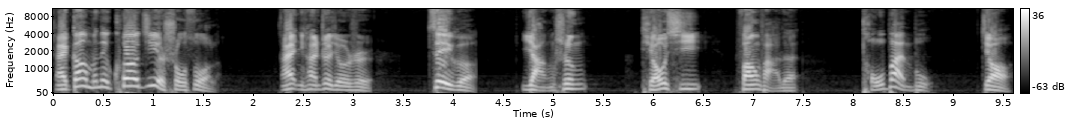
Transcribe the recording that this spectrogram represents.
哎，肛门那阔腰肌也收缩了，哎，你看这就是这个养生调息方法的头半部，叫。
